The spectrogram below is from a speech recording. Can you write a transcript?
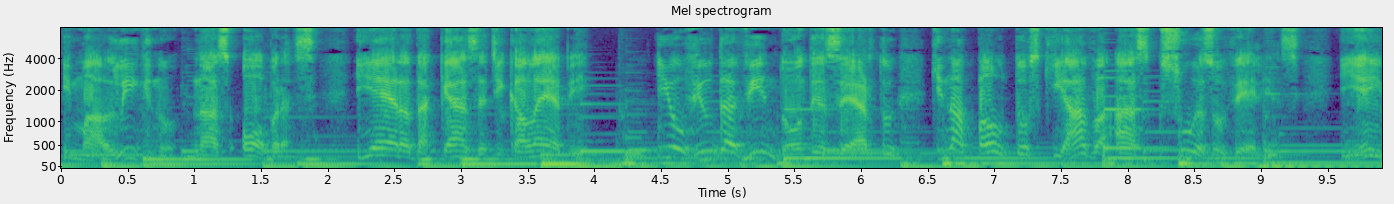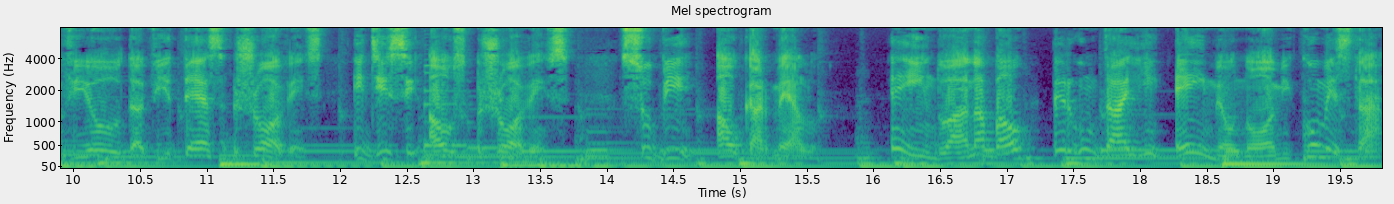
e maligno nas obras, e era da casa de Caleb. E ouviu Davi no deserto que Nabal tosquiava as suas ovelhas. E enviou Davi dez jovens, e disse aos jovens: Subi ao Carmelo E indo a Nabal, perguntai-lhe em meu nome como está.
